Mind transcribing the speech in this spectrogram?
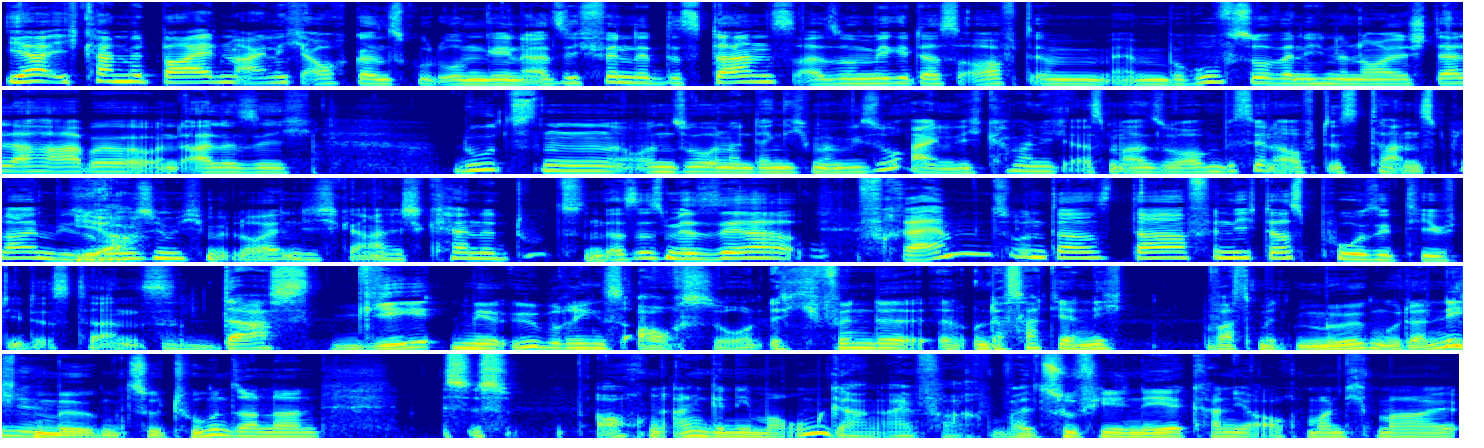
Ja, ich kann mit beiden eigentlich auch ganz gut umgehen. Also ich finde Distanz, also mir geht das oft im, im Beruf so, wenn ich eine neue Stelle habe und alle sich duzen und so. Und dann denke ich mir, wieso eigentlich? Kann man nicht erstmal so ein bisschen auf Distanz bleiben? Wieso ja. muss ich mich mit Leuten, die ich gar nicht kenne, duzen? Das ist mir sehr fremd und das, da finde ich das positiv, die Distanz. Das geht mir übrigens auch so. Und ich finde, und das hat ja nicht was mit mögen oder nicht mhm. mögen zu tun, sondern es ist auch ein angenehmer Umgang einfach. Weil zu viel Nähe kann ja auch manchmal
